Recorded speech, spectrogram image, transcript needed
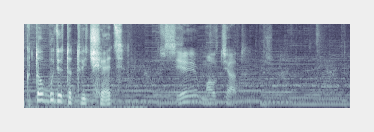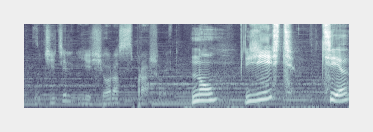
кто будет отвечать? Все молчат. Учитель еще раз спрашивает. Ну, есть те,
